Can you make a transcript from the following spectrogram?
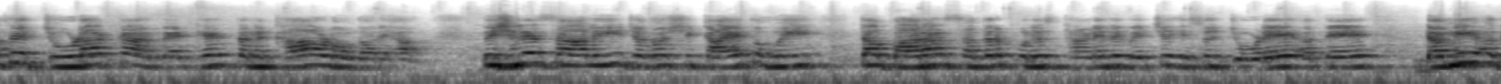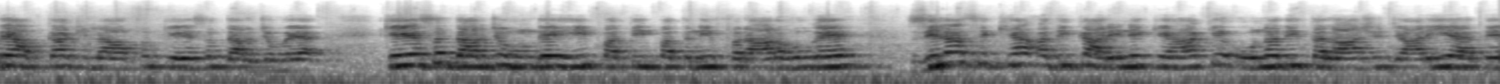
ਅਤੇ ਜੋੜਾ ਘਰ ਬੈਠੇ ਤਨਖਾਹ ਉਡਾਉਂਦਾ ਰਿਹਾ। ਪਿਛਲੇ ਸਾਲ ਹੀ ਜਦੋਂ ਸ਼ਿਕਾਇਤ ਹੋਈ ਤਾਂ 12 ਸਦਰ ਪੁਲਿਸ ਥਾਣੇ ਦੇ ਵਿੱਚ ਇਸ ਜੋੜੇ ਅਤੇ ਡਮੀ ਅਧਿਆਪਕਾਂ ਖਿਲਾਫ ਕੇਸ ਦਰਜ ਹੋਇਆ। ਕੇਸ ਦਰਜ ਹੁੰਦੇ ਹੀ ਪਤੀ ਪਤਨੀ ਫਰਾਰ ਹੋ ਗਏ ਜ਼ਿਲ੍ਹਾ ਸਿੱਖਿਆ ਅਧਿਕਾਰੀ ਨੇ ਕਿਹਾ ਕਿ ਉਹਨਾਂ ਦੀ ਤਲਾਸ਼ ਜਾਰੀ ਹੈ ਤੇ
